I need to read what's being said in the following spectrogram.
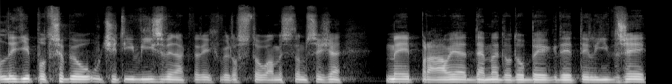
lidi potřebují určitý výzvy, na kterých vyrostou a myslím si, že my právě jdeme do doby, kdy ty lídři,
